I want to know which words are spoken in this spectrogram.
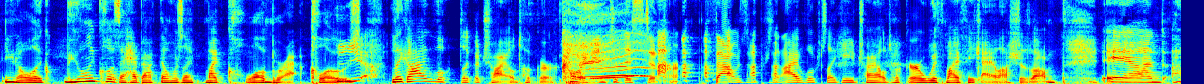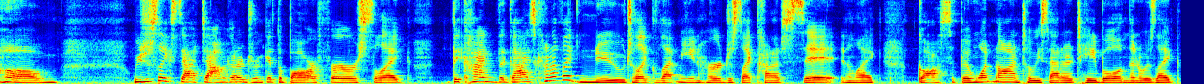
You know, like the only clothes I had back then was like my club rat clothes. Yeah. Like, I looked like a child hooker going into this dinner. Thousand percent. I looked like a child hooker with my fake eyelashes on. And, um, we just like sat down. Got a drink at the bar first. Like they kind, the guys kind of like knew to like let me and her just like kind of sit and like gossip and whatnot until we sat at a table, and then it was like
